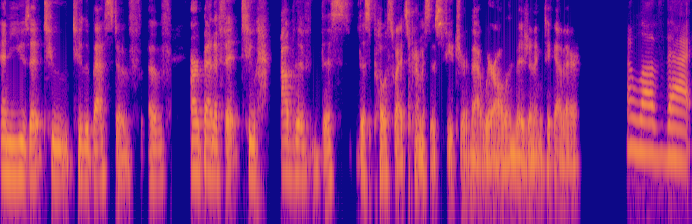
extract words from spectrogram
and use it to to the best of of our benefit to have the, this this post white supremacist future that we're all envisioning together. I love that.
